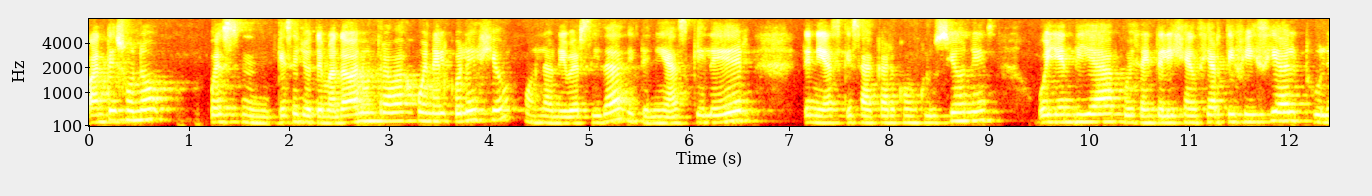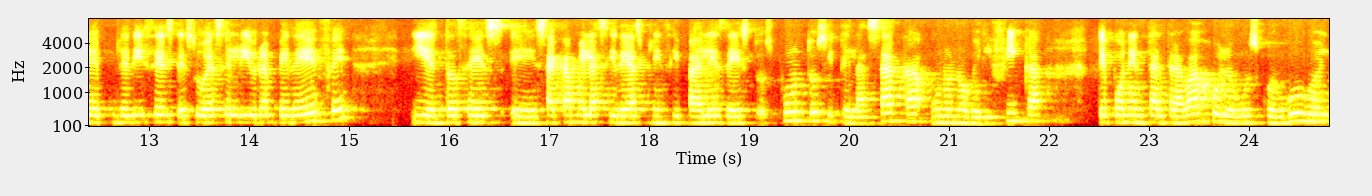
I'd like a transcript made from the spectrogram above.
antes uno, pues, mm, qué sé yo, te mandaban un trabajo en el colegio o en la universidad y tenías que leer, tenías que sacar conclusiones. Hoy en día, pues la inteligencia artificial, tú le, dices, te subes el libro en PDF y entonces eh, sácame las ideas principales de estos puntos y te las saca, uno no verifica, te ponen tal trabajo, lo busco en Google.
